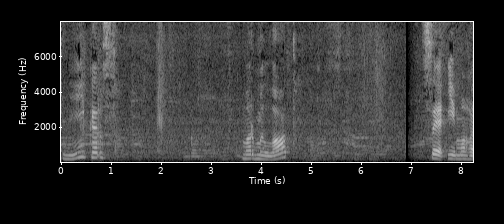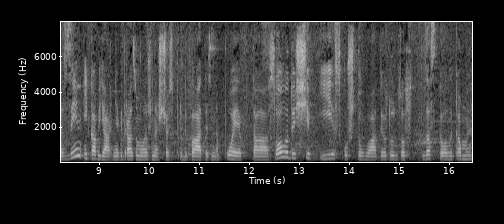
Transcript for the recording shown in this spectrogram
снікерс, мармелад. Це і магазин, і кав'ярня. Відразу можна щось придбати з напоїв та солодощів і скуштувати. Отут за- столиками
